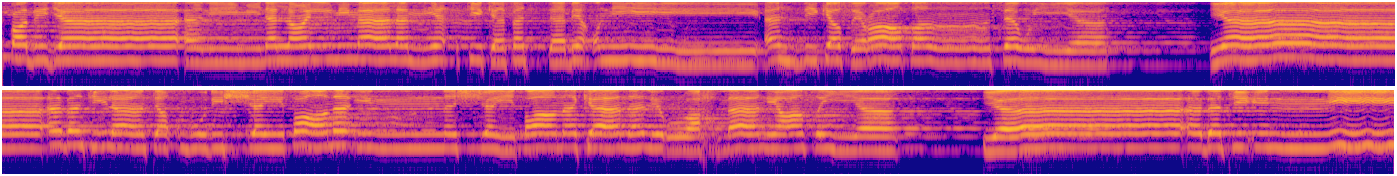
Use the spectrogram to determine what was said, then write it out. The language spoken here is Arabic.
قد جاءني من العلم ما لم يأتك فاتبعني أهدك صراطا سويا. يا أبت لا تعبد الشيطان إن الشيطان كان للرحمن عصيا. يا أبت إني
